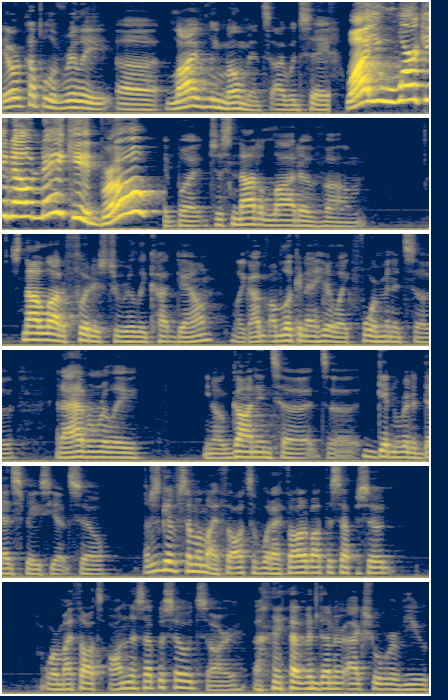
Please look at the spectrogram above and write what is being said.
there were a couple of really uh, lively moments, I would say. Why are you working out naked, bro? But just not a lot of, um, it's not a lot of footage to really cut down. Like I'm, I'm looking at here like four minutes of, and I haven't really you know, gone into to getting rid of Dead Space yet. So I'll just give some of my thoughts of what I thought about this episode, or my thoughts on this episode. Sorry, I haven't done an actual review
